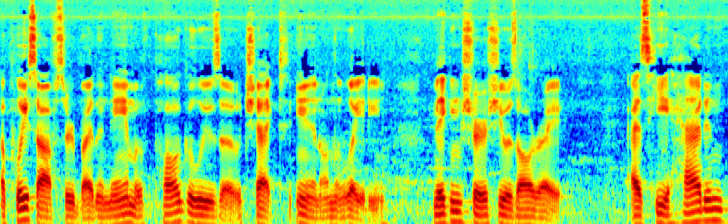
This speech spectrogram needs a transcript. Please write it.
A police officer by the name of Paul Galluzzo checked in on the lady, making sure she was all right, as he hadn't,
